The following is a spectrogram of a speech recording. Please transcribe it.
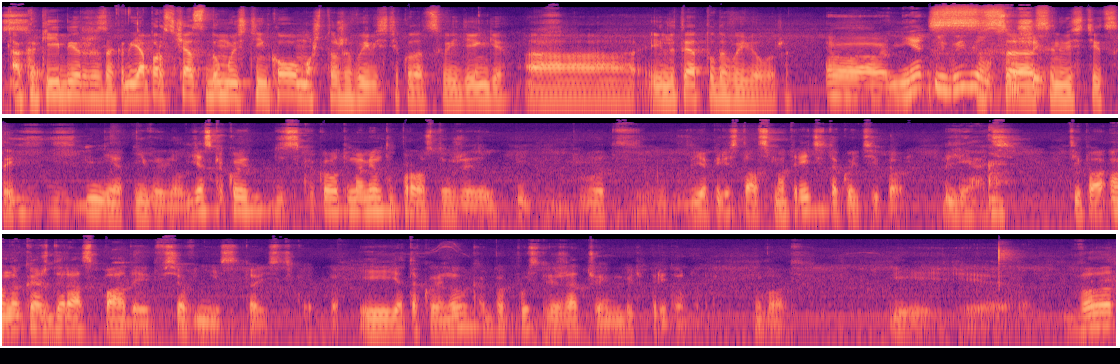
С- А какие биржи закрыты? Я просто сейчас думаю, с Тинькова может тоже вывести куда-то свои деньги. А, или ты оттуда вывел уже? Э, нет, не вывел. С, Слушай, с инвестиций. Нет, не вывел. Я с, какой, с какого-то момента просто уже вот я перестал смотреть и такой типа, блядь, типа оно каждый раз падает все вниз, то есть как бы. И я такой, ну как бы пусть лежат что-нибудь придумано, вот. И э, вот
